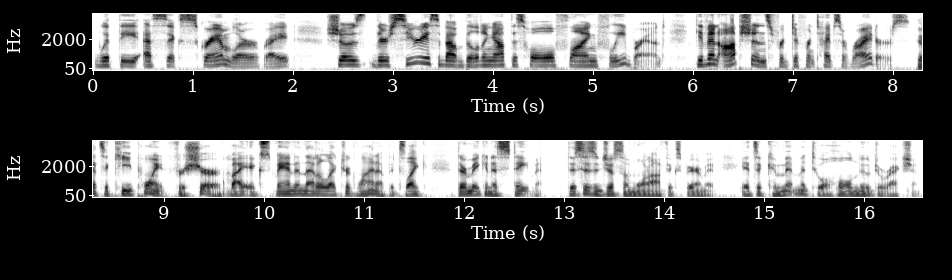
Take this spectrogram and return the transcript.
with the S6 Scrambler, right? Shows they're serious about building out this whole Flying Flea brand, given options for different types of riders. That's a key point, for sure. By expanding that electric lineup, it's like they're making a statement. This isn't just some one-off experiment. It's a commitment to a whole new direction.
